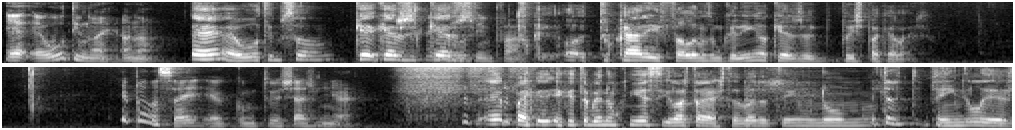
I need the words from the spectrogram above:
É, é o último, não é? Ou não? É, é o último som. Quer- Queres, É queres último, tocar e falamos um bocadinho ou queres para isto para acabar? É para não sei, é como tu achares melhor. É, pá, é, que, é que eu também não conheço e lá está, esta banda tem um nome Então, em inglês.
